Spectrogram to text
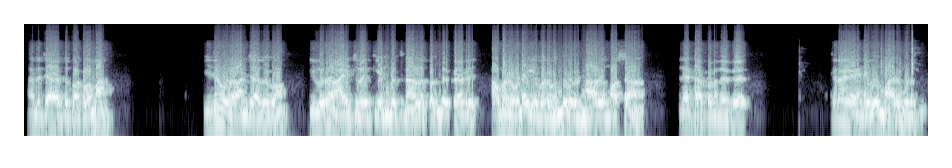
அந்த ஜாதகத்தை பார்க்கலாமா? இது ஒரு ஆண் ஜாதகம். இவரும் ஆயிரத்தி தொள்ளாயிரத்தி எண்பத்தி நாலுல பிறந்திருக்காரு அவரை விட இவர் வந்து ஒரு நாலு மாசம் லேட்டா பிறந்திருக்காரு கிரக இணைவு மாறுபடும்.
